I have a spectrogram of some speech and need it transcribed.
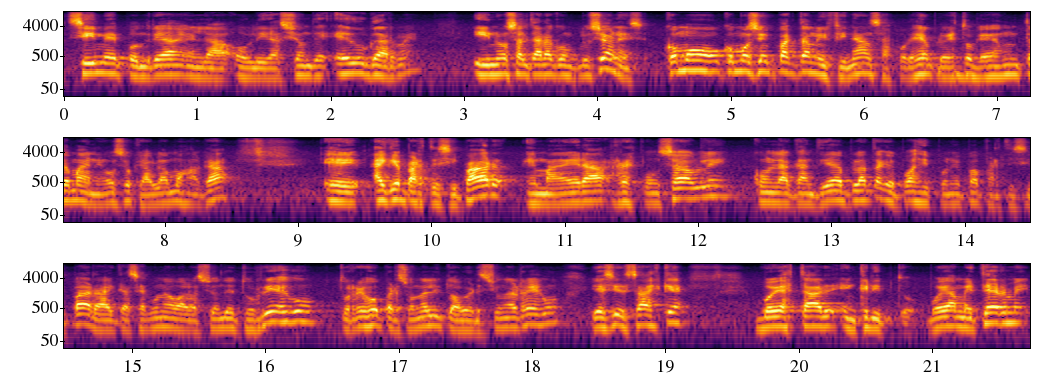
sí me pondría en la obligación de educarme y no saltar a conclusiones. ¿Cómo, cómo se impactan mis finanzas, por ejemplo? Esto que es un tema de negocio que hablamos acá. Eh, hay que participar en manera responsable con la cantidad de plata que puedas disponer para participar. Hay que hacer una evaluación de tu riesgo, tu riesgo personal y tu aversión al riesgo y decir, ¿sabes qué? Voy a estar en cripto, voy a meterme,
